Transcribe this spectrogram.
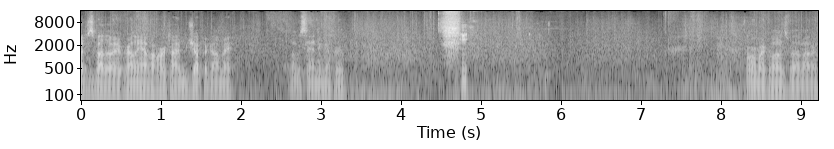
Oh, just by the way, apparently have a hard time jumping on me. I'm standing up here. or my clones, for that matter.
